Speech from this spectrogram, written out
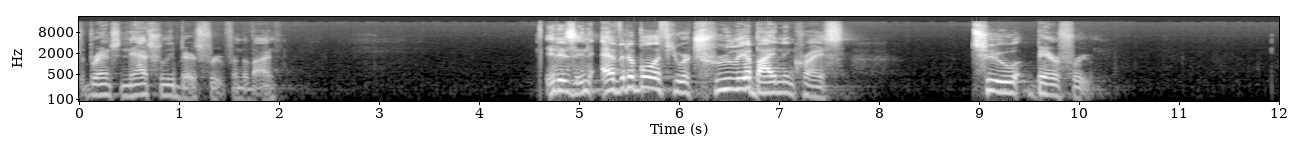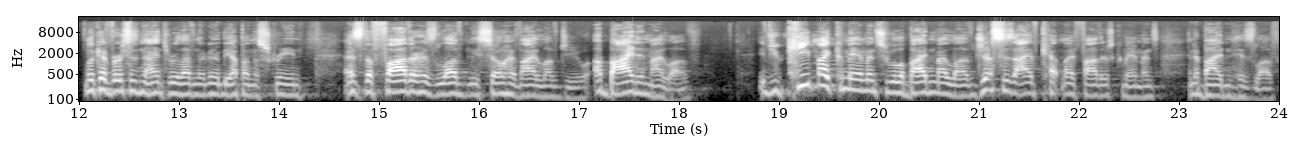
The branch naturally bears fruit from the vine. It is inevitable if you are truly abiding in Christ to bear fruit. Look at verses 9 through 11. They're going to be up on the screen. As the Father has loved me, so have I loved you. Abide in my love. If you keep my commandments, you will abide in my love, just as I have kept my Father's commandments and abide in his love.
